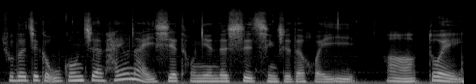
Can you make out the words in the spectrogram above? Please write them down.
除了这个蜈蚣镇，还有哪一些童年的事情值得回忆啊？对，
